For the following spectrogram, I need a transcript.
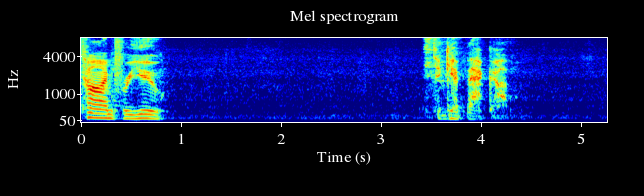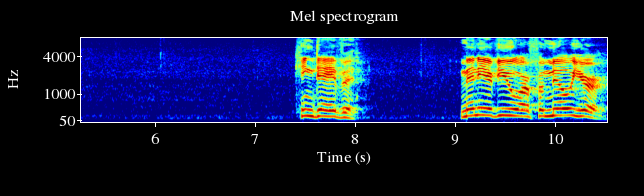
time for you to get back up. King David Many of you are familiar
